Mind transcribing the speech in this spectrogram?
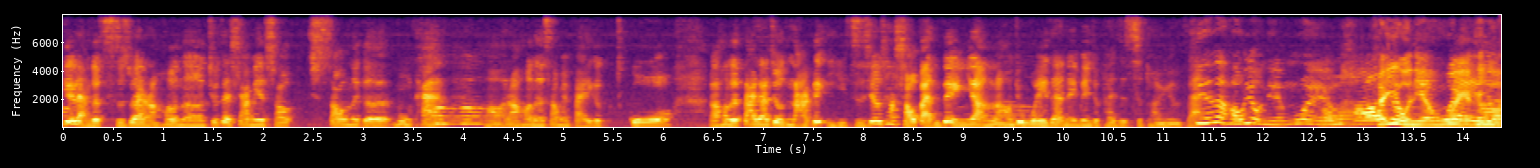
叠两个瓷砖，然后呢，就在下面烧烧那个木炭啊，然后呢，上面摆一个锅，然后呢，大家就拿个椅子，就像小板凳一样，然后就围在那边就开始吃团圆饭。天啊，好有年味哦！很有年味，很有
